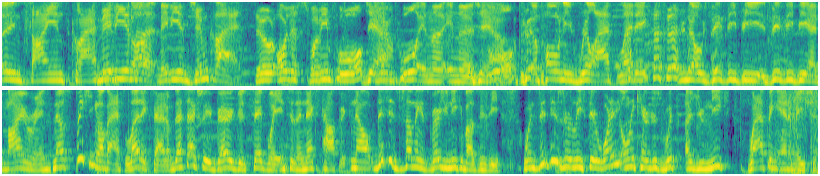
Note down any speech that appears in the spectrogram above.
in science class. Maybe in the maybe in gym class, dude, or the swimming pool. Yeah. A pool in the in the Yeah, school? a pony, real athletic. you know, Zizzy be Zizzy be admiring. Now, speaking of athletics, Adam, that's actually a very good segue into the next topic. Now, this is something that's very unique about Zizzy. When Zizzy was released, they were one of the only characters with a unique whapping animation.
